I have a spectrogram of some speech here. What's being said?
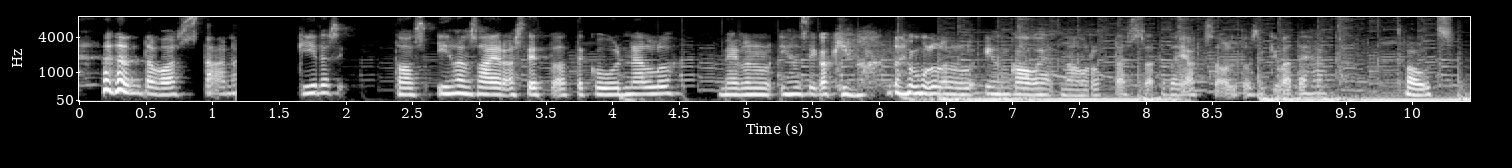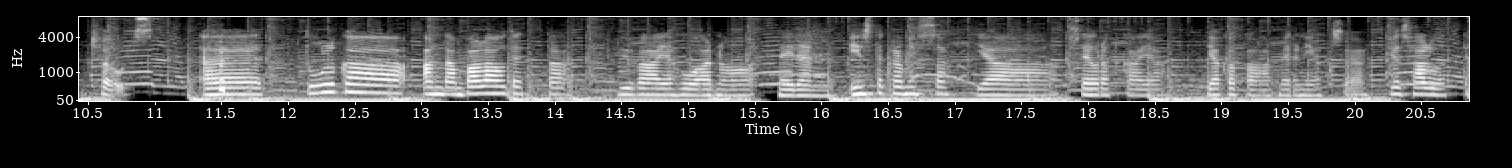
häntä vastaan. Kiitos taas ihan sairaasti, että olette kuunnellut. Meillä on ollut ihan sikakiva, tai mulla on ollut ihan kauheat naurut tässä. Tätä jaksoa oli tosi kiva tehdä. Toads. Toads. Äh, tulkaa antaa palautetta, hyvää ja huonoa meidän Instagramissa ja seuratkaa ja jakakaa meidän jaksoja, jos haluatte.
